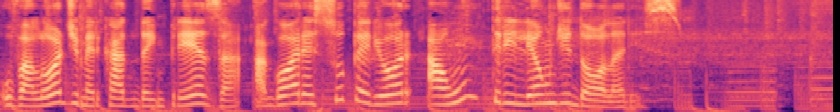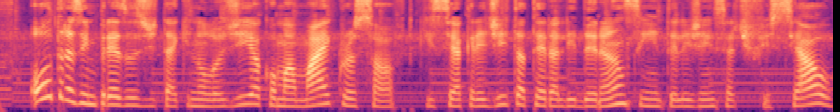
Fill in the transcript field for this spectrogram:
O valor de mercado da empresa agora é superior a 1 trilhão de dólares. Outras empresas de tecnologia, como a Microsoft, que se acredita ter a liderança em inteligência artificial,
